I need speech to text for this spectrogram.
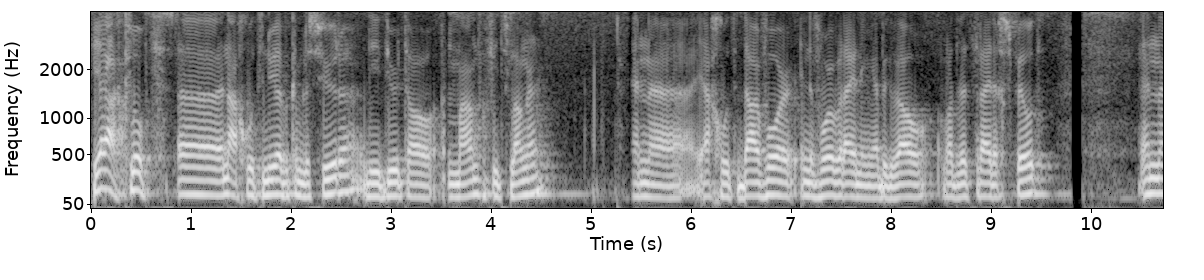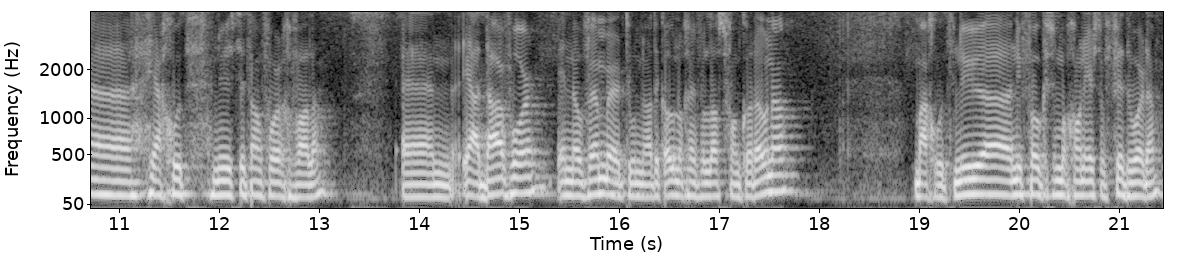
Ja, klopt. Eh, nou goed, nu heb ik een blessure. Die duurt al een maand of iets langer. En eh, ja goed, daarvoor in de voorbereiding heb ik wel wat wedstrijden gespeeld. En eh, ja goed, nu is dit dan voorgevallen. En ja, daarvoor in november, toen had ik ook nog even last van corona. Maar goed, nu, nu focus ik me gewoon eerst op fit worden.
